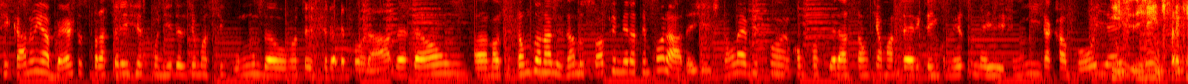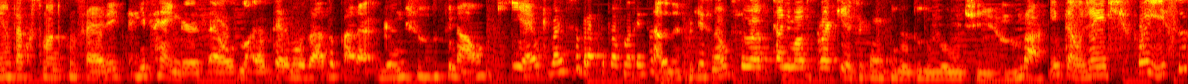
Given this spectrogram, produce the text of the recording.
ficaram em abertos para serem respondidas em uma segunda ou uma terceira temporada. Então, uh, nós estamos analisando só a primeira temporada, gente. Não leve isso como, consideração que é uma série que tem começo, meio e fim, que acabou e é isso. Isso, gente, pra quem não tá acostumado com série, cliffhangers é o, é o termo usado para ganchos do final, que é o que vai sobrar pra próxima temporada, né? Porque senão você vai ficar animado pra quê? Você concluiu tudo bonitinho, não dá. Então, gente, foi isso.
